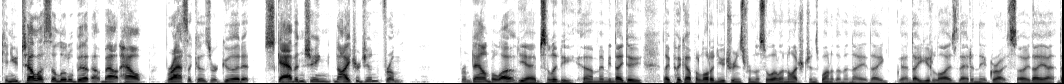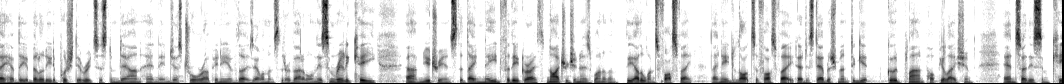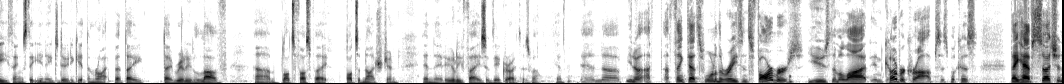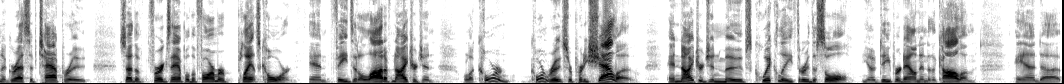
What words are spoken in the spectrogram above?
Can you tell us a little bit about how brassicas are good at scavenging nitrogen from from down below? Yeah, absolutely. Um, I mean, they do. They pick up a lot of nutrients from the soil, and nitrogen's one of them, and they they and they utilize that in their growth. So they uh, they have the ability to push their root system down and then just draw up any of those elements that are available. And there's some really key um, nutrients that they need for their growth. Nitrogen is one of them. The other one's phosphate. They need lots of phosphate at establishment to get good plant population, and so there's some key things that you need to do to get them right. But they they really love um, lots of phosphate, lots of nitrogen in that early phase of their growth as well. Yeah. And, uh, you know, I, I think that's one of the reasons farmers use them a lot in cover crops is because they have such an aggressive taproot. So, the, for example, the farmer plants corn and feeds it a lot of nitrogen. Well, a corn, corn roots are pretty shallow, and nitrogen moves quickly through the soil, you know, deeper down into the column. And uh,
